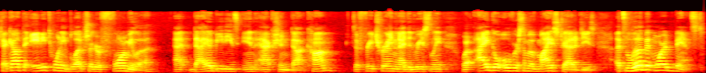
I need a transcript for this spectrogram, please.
check out the 80 20 blood sugar formula at diabetesinaction.com. It's a free training that I did recently where I go over some of my strategies. It's a little bit more advanced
